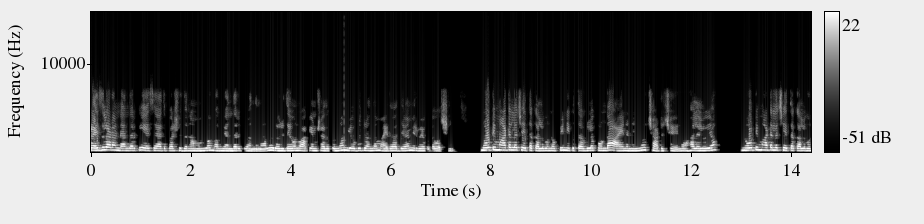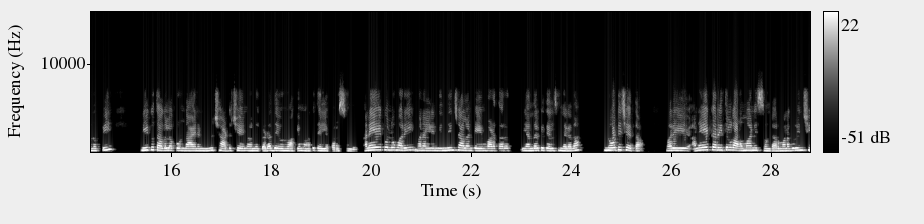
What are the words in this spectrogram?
ప్రైజులాడండి అందరికీ. ఏసే అతి పరిశుద్ధ నామంలో మనం అందరికీ వందనాలు. ఈరోజు దేవుని వాక్యం చదువుకుందాం. యోగు గ్రంథం ఐదో అధ్యాయం ఇరవై ఒకటో వచ్చిన నోటి మాటల చేత కలుగు నొప్పి నీకు తగులకుండా ఆయన నిన్ను చాటు చేయను. హలలుయ నోటి మాటల చేత కలుగు నొప్పి నీకు తగులకుండా ఆయన నిన్ను చాటు చేయను అని ఇక్కడ దేవుని వాక్యం మనకు తెలియపరుస్తుంది. అనేకులు మరి మనల్ని నిందించాలంటే ఏం వాడతారో మీ అందరికీ తెలిసిందే కదా. నోటి చేత మరి అనేక రీతులుగా అవమానిస్తుంటారు. మన గురించి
